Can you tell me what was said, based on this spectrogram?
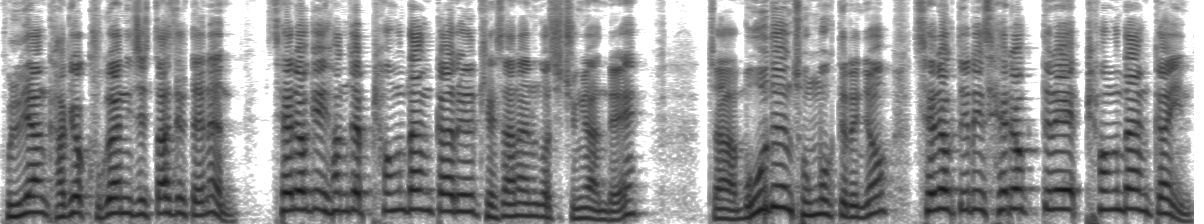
불리한 가격 구간인지 따질 때는 세력의 현재 평단가를 계산하는 것이 중요한데 자 모든 종목들은요 세력들이 세력들의 평단가인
